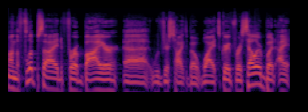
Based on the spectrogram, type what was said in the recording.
on the flip side, for a buyer, uh, we've just talked about why it's great for a seller, but I,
